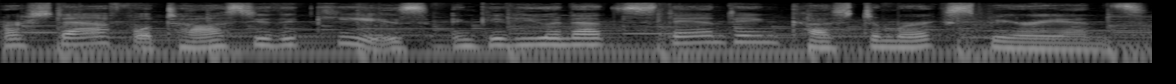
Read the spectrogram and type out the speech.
Our staff will toss you the keys and give you an outstanding customer experience.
